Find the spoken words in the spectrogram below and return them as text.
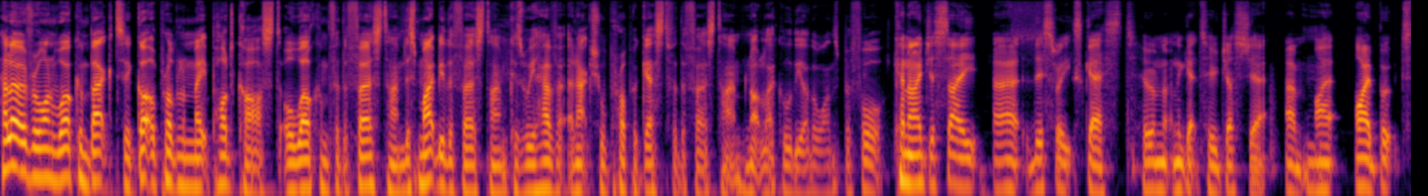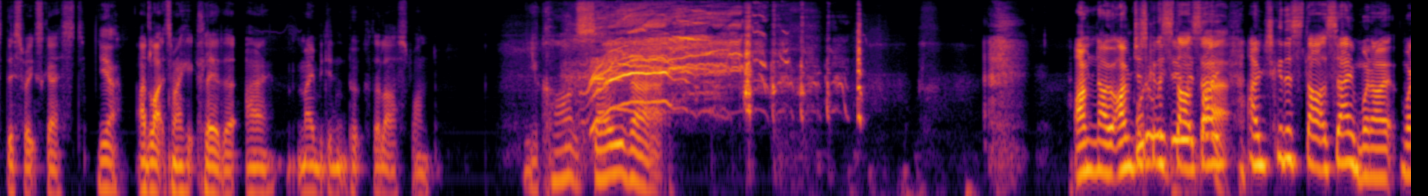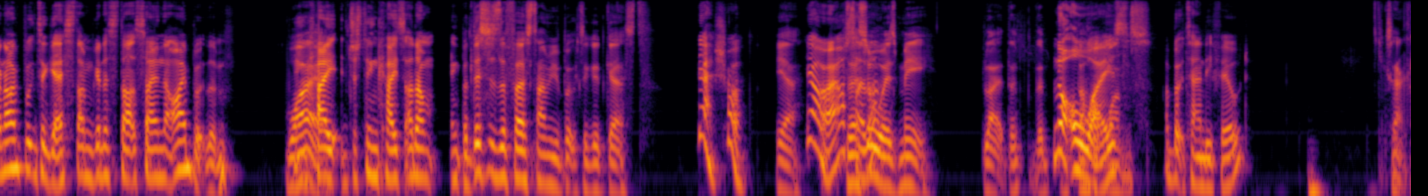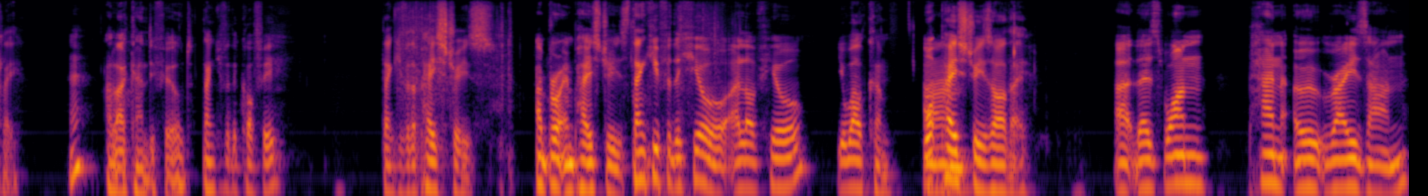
Hello, everyone. Welcome back to Got a Problem Mate podcast, or welcome for the first time. This might be the first time because we have an actual proper guest for the first time, not like all the other ones before. Can I just say, uh, this week's guest, who I'm not going to get to just yet, um, Mm. I, I booked this week's guest. Yeah. I'd like to make it clear that I maybe didn't book the last one. You can't say that. I'm no. I'm just going to start saying. that? I'm just going to start saying when I when I've booked a guest, I'm going to start saying that I booked them. In Why? just in case I don't. in- But this is the first time you've booked a good guest. yeah, sure. Yeah. Yeah, all right. I'll So say that's that. always me. Like the, the Not the always. I booked Andy Field. Exactly. Yeah. I like Andy Field. Thank you for the coffee. Thank you for the pastries. I brought in pastries. Thank you for the Huel. I love Huel. You're welcome. What Um, pastries are they? Uh, there's one pan au raisin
